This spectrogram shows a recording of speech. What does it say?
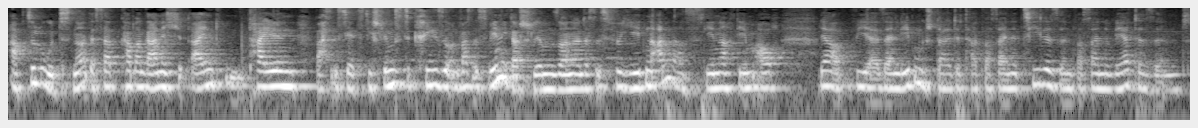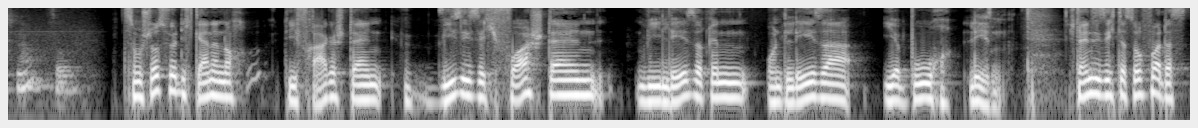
Absolut. Ne? Deshalb kann man gar nicht einteilen, was ist jetzt die schlimmste Krise und was ist weniger schlimm, sondern das ist für jeden anders, je nachdem auch, ja, wie er sein Leben gestaltet hat, was seine Ziele sind, was seine Werte sind. Ne? So. Zum Schluss würde ich gerne noch die Frage stellen, wie Sie sich vorstellen, wie Leserinnen und Leser Ihr Buch lesen. Stellen Sie sich das so vor, dass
